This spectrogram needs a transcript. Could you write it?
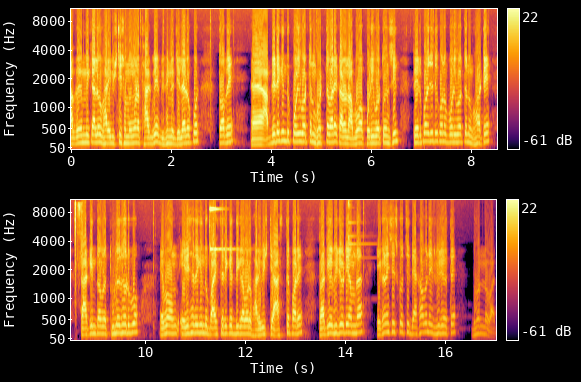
আগামীকালেও ভারী বৃষ্টির সম্ভাবনা থাকবে বিভিন্ন জেলার ওপর তবে আপডেটে কিন্তু পরিবর্তন ঘটতে পারে, কারণ আবহাওয়া পরিবর্তনশীল। তো এরপরে যদি কোনো পরিবর্তন ঘটে, তা কিন্তু আমরা তুলে ধরব এবং এর সাথে কিন্তু বাইশ তারিখের দিকে আবার ভারী বৃষ্টি আসতে পারে। তো আজকের ভিডিওটি আমরা এখানেই শেষ করছি দেখাবো নেক্সট ভিডিওতে ধন্যবাদ।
